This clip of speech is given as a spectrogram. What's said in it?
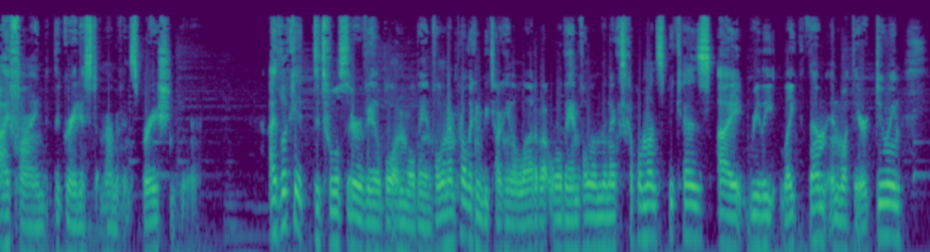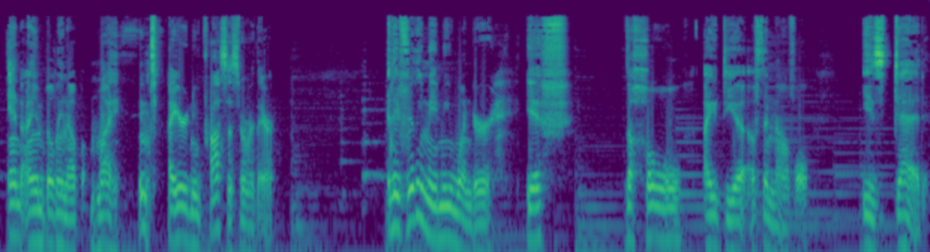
I find the greatest amount of inspiration here. I look at the tools that are available on World Anvil, and I'm probably going to be talking a lot about World Anvil in the next couple months because I really like them and what they are doing, and I am building up my entire new process over there. And they've really made me wonder if the whole idea of the novel is dead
